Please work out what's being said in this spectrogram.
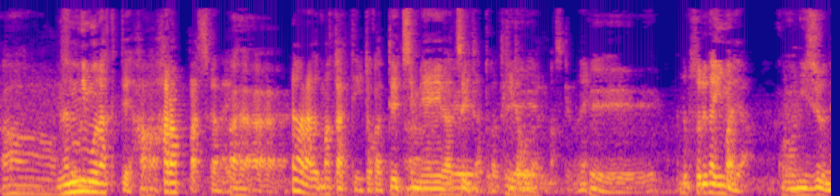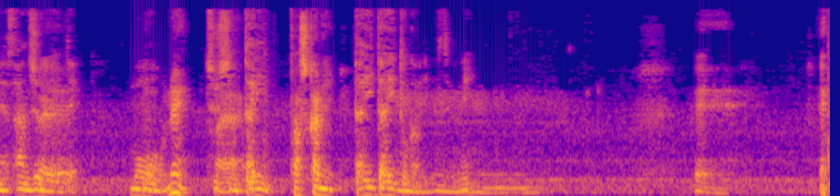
ああ。何にもななくて、腹っぱしかない。はいはいだ。からマカティとかっていう地名がついたとか聞いたことありますけどね。えでもそれが今や、この20年、30年で、えもうね。中心はい大、確かに。大大とかですよね。うん。ええ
